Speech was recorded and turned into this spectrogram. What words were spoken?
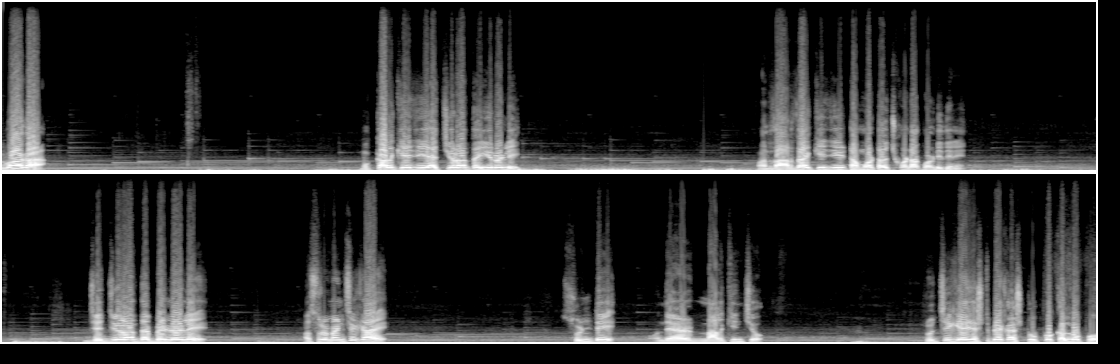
ಇವಾಗ ಮುಕ್ಕಾಲು ಕೆ ಜಿ ಹಚ್ಚಿರೋಂಥ ಈರುಳ್ಳಿ. ಒಂದು ಅರ್ಧ ಕೆ ಜಿ ಟೊಮೊಟೊ ಹಚ್ಕೊಂಡು ಹಾಕೊಂಡಿದ್ದೀನಿ. ಜಜ್ಜಿರುವಂಥ ಬೆಳ್ಳುಳ್ಳಿ, ಹಸಿರು ಮೆಣಸಿನಕಾಯಿ, ಶುಂಠಿ ಒಂದು ಎರಡು ನಾಲ್ಕು ಇಂಚು. ರುಚಿಗೆ ಎಷ್ಟು ಬೇಕಷ್ಟು ಉಪ್ಪು, ಕಲ್ಲುಪ್ಪು.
